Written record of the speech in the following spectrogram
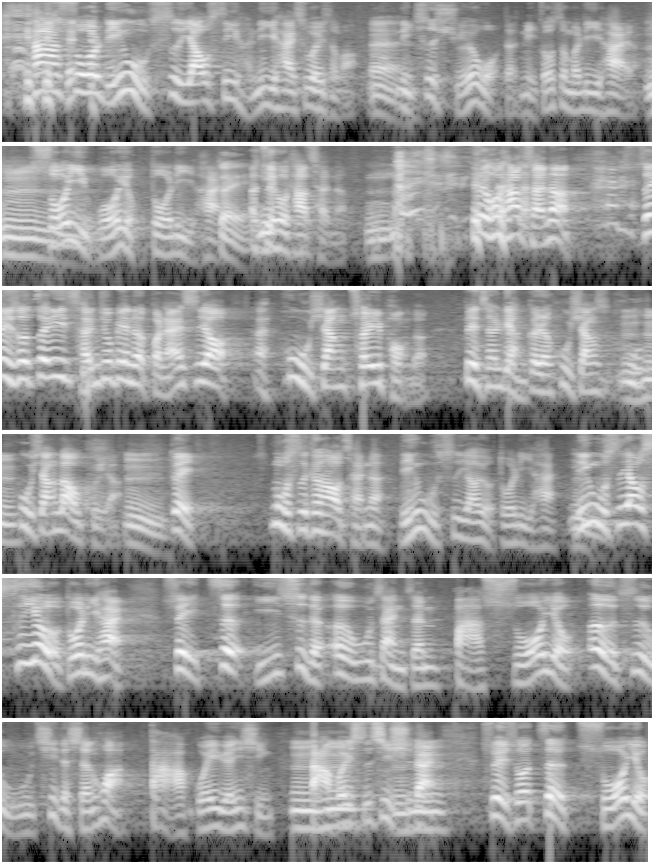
他说零五四幺 C 很厉害是为什么？嗯，你是学我的，你都这么厉害了，嗯，所以我有多厉害？对，那最后他成了，嗯，最后他成了。所以说这一层就变得本来是要哎互相吹捧的，变成两个人互相互互相闹鬼啊，嗯，对。莫斯科号沉了，零五四幺有多厉害？零五四幺 C 又有多厉害？所以这一次的俄乌战争，把所有遏制武器的神话打回原形，打回石器时代。所以说，这所有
